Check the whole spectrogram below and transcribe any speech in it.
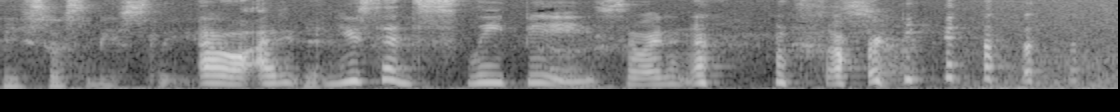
He's supposed to be asleep. Oh, I did, you said sleepy, uh, so I didn't know. Sorry. Sorry.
